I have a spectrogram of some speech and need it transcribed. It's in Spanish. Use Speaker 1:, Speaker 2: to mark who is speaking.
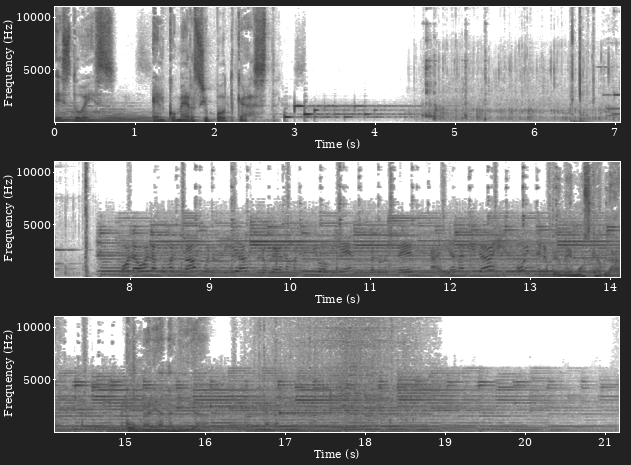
Speaker 1: Esto es El Comercio Podcast.
Speaker 2: Hola, hola, ¿cómo están? Buenos días, espero que hayan amanecido bien. Está con ustedes Ariana Lira y hoy tenemos...
Speaker 1: Tenemos que hablar con Ariana Lira.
